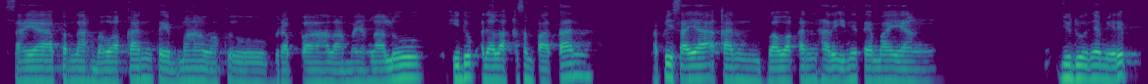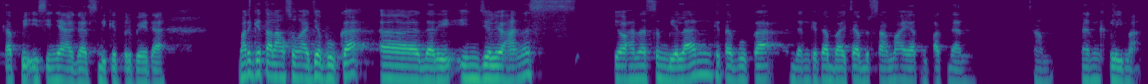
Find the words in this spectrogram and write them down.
Saya pernah bawakan tema waktu berapa lama yang lalu, hidup adalah kesempatan, tapi saya akan bawakan hari ini tema yang judulnya mirip, tapi isinya agak sedikit berbeda. Mari kita langsung aja buka uh, dari Injil Yohanes Yohanes 9 kita buka dan kita baca bersama ayat 4 dan dan kelima.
